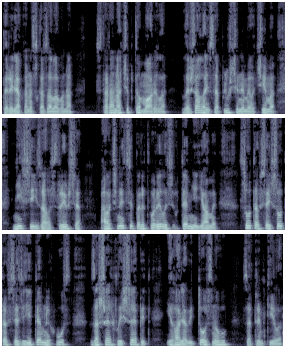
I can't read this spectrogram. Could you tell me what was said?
перелякано сказала вона. Стара начебто марила, лежала із заплющеними очима, ніс їй загострився, а очниці перетворились у темні ями, сотався й сотався з її темних вуст зашерхлий шепіт, і Галя від того знову затремтіла.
